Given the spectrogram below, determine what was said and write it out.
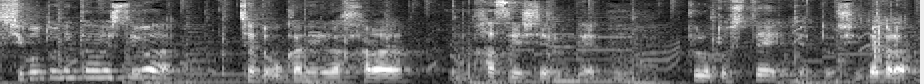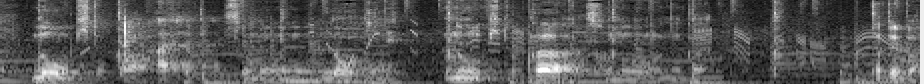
仕事に関してはちゃんとお金が払うん。発生してるんで、ん。プロとしてやってほしい。だから納期とか、はいはいはい。その納期ね。納期とかそのなんか例えば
